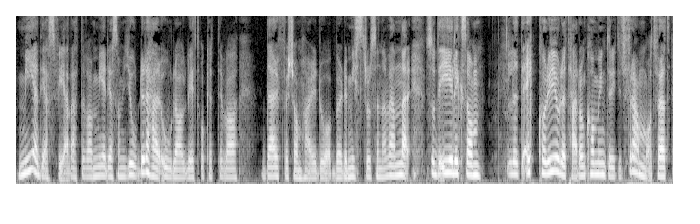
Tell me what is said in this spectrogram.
medias fel, att det var media som gjorde det här olagligt och att det var därför som Harry då började misstro sina vänner. Så det är ju liksom lite ekorrhjulet här, de kommer ju inte riktigt framåt för att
